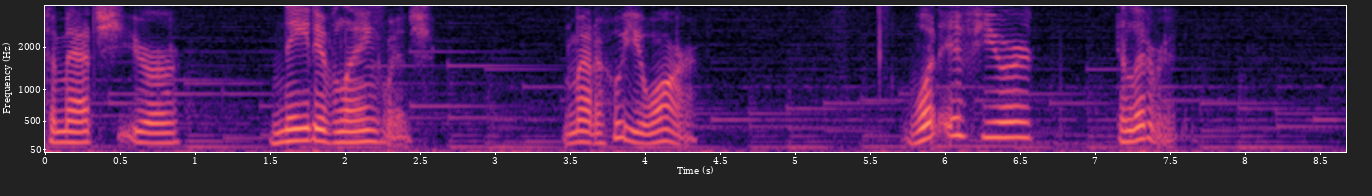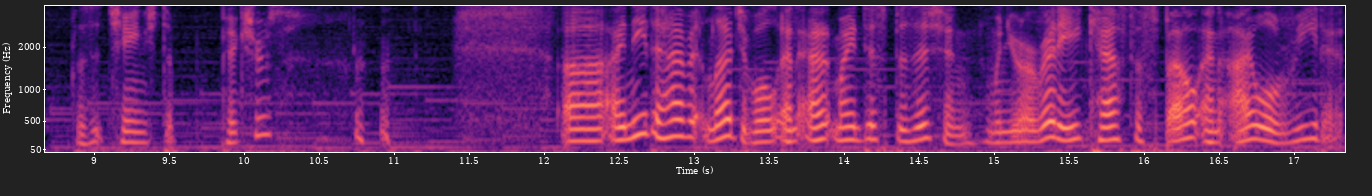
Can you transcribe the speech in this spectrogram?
to match your native language, no matter who you are. What if you're illiterate? Does it change the pictures? uh, I need to have it legible and at my disposition. When you are ready, cast a spell and I will read it.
